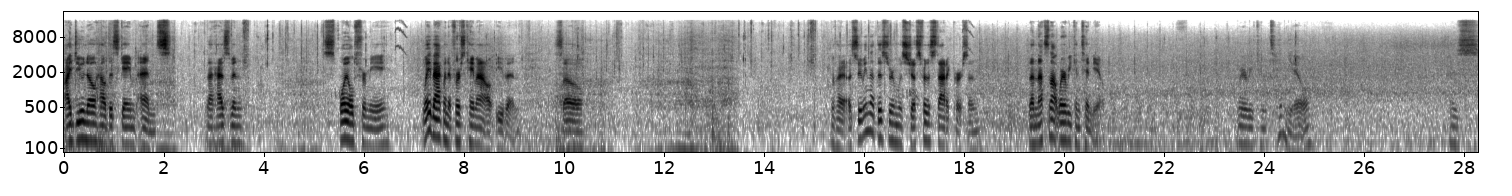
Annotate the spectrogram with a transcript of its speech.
I do know how this game ends. That has been spoiled for me way back when it first came out, even. So... Okay, assuming that this room was just for the static person, then that's not where we continue. Where we continue is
